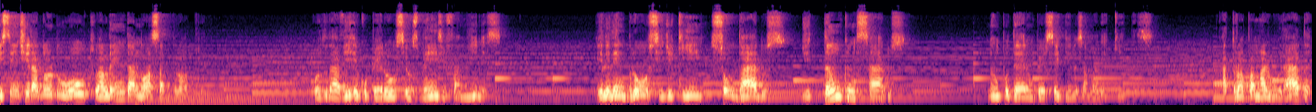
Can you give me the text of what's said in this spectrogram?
de sentir a dor do outro além da nossa própria. quando Davi recuperou seus bens e famílias, ele lembrou-se de que soldados, de tão cansados, não puderam perseguir os Amalequitas. A tropa amargurada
